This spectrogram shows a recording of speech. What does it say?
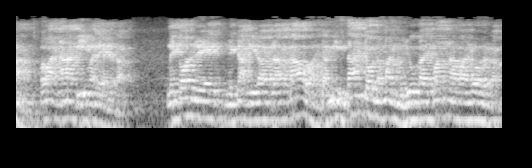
มาประมาณห้าปีมาแล้วนะครับในตอนแรกในการที่เรารับข้าวจะมีต้านจรน้ำมันมาอยู่ใกล้ฟังนาบานโรนะครับ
